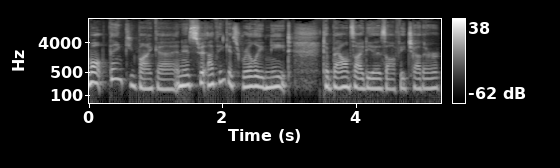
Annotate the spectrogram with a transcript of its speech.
Well, thank you, Micah. And it's I think it's really neat to bounce ideas off each other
